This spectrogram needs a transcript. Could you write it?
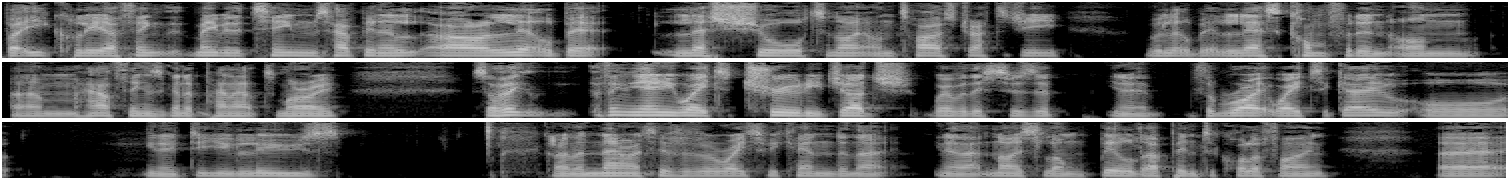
But equally, I think that maybe the teams have been a, are a little bit less sure tonight on tire strategy. We're a little bit less confident on um, how things are going to pan out tomorrow. So I think I think the only way to truly judge whether this was a you know the right way to go or you know, do you lose kind of the narrative of a race weekend and that you know that nice long build up into qualifying uh,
